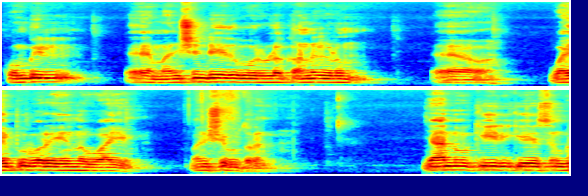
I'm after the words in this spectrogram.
കൊമ്പിൽ മനുഷ്യന്റേതുപോലുള്ള കണ്ണുകളും വൈപ്പ് പറയുന്ന വായും മനുഷ്യപുത്രൻ. ഞാൻ നോക്കിയിരിക്കെ സിംഹ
